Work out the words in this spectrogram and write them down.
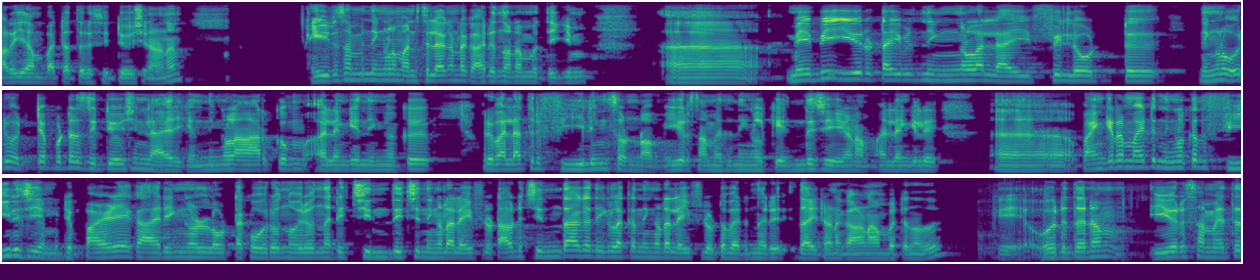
അറിയാൻ പറ്റാത്തൊരു സിറ്റുവേഷൻ ആണ്. ഈ ഒരു സമയം നിങ്ങൾ മനസ്സിലാക്കേണ്ട കാര്യം എന്ന് പറയുമ്പോഴത്തേക്കും മേ ബി ഈ ഒരു ടൈമിൽ നിങ്ങളെ ലൈഫിലോട്ട് നിങ്ങൾ ഒരു ഒറ്റപ്പെട്ട ഒരു സിറ്റുവേഷനിലായിരിക്കും നിങ്ങൾ ആർക്കും അല്ലെങ്കിൽ നിങ്ങൾക്ക് ഒരു വല്ലാത്തൊരു ഫീലിങ്സ് ഉണ്ടാവും. ഈ ഒരു സമയത്ത് നിങ്ങൾക്ക് എന്ത് ചെയ്യണം? അല്ലെങ്കിൽ ഭയങ്കരമായിട്ട് നിങ്ങൾക്കത് ഫീൽ ചെയ്യാൻ പറ്റും. പഴയ കാര്യങ്ങളിലോട്ടൊക്കെ ഓരോന്ന് ഓരോന്നായിട്ട് ചിന്തിച്ച് നിങ്ങളുടെ ലൈഫിലോട്ട് ആ ഒരു ചിന്താഗതികളൊക്കെ നിങ്ങളുടെ ലൈഫിലോട്ട് വരുന്ന ഒരു ഇതായിട്ടാണ് കാണാൻ പറ്റുന്നത്. ഓക്കെ ഒരുതരം ഈ ഒരു സമയത്ത്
